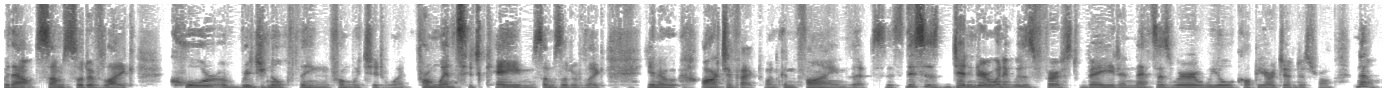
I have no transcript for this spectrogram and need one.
without some sort of like core original thing from which it went from whence it came some sort of like you know artifact one can find that says this is gender when it was first made and that is where we all copy our genders from. No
